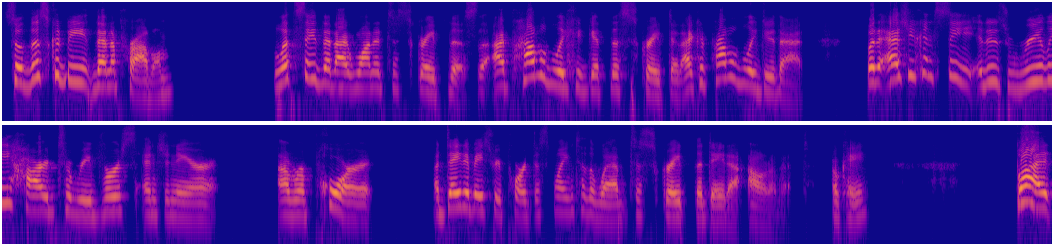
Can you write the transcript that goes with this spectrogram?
So this could be then a problem. Let's say that I wanted to scrape this. I probably could get this scraped in. I could probably do that. But as you can see, it is really hard to reverse engineer a report, a database report displaying to the web to scrape the data out of it. Okay. But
